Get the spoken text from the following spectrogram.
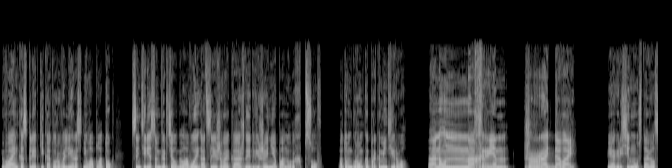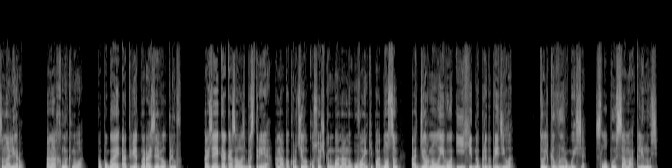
Ванька, с клетки которого Лера сняла платок, с интересом вертел головой, отслеживая каждое движение понурых псов. Потом громко прокомментировал. «А ну нахрен! Жрать давай!» И агрессивно уставился на Леру. Она хмыкнула. Попугай ответно разявил клюв. Хозяйка оказалась быстрее. Она покрутила кусочком банана у Ваньки под носом, отдернула его и ехидно предупредила. «Только выругайся. Слопаю сама, клянусь».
